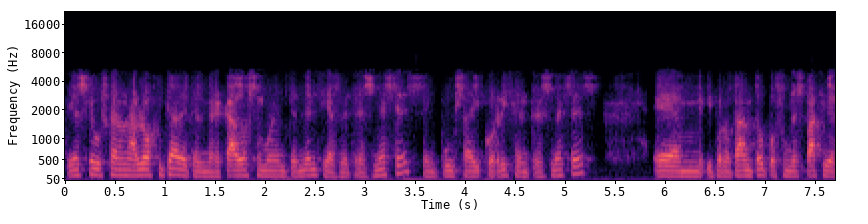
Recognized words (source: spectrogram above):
Tienes que buscar una lógica de que el mercado se mueve en tendencias de tres meses, se impulsa y corrige en tres meses, em, y por lo tanto, pues un espacio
